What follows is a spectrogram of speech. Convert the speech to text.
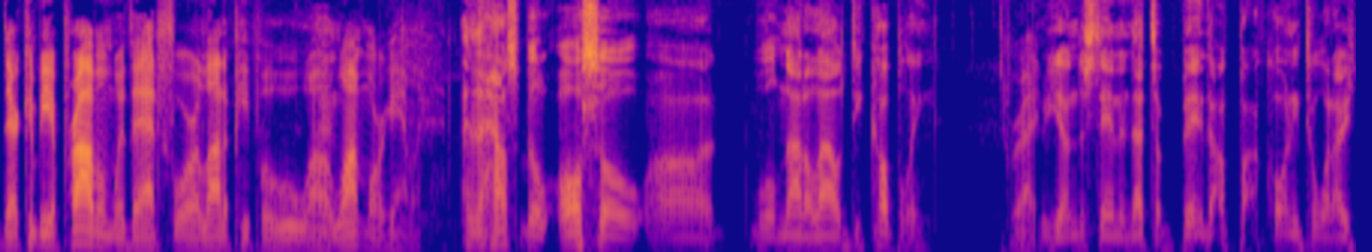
there can be a problem with that for a lot of people who uh, And- want more gambling. And the House bill also uh, will not allow decoupling. Right. You understand, and that's a big. According to what I,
